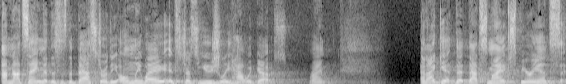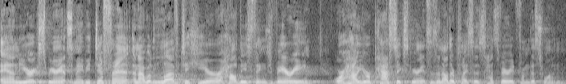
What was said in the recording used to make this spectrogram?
I'm not saying that this is the best or the only way, it's just usually how it goes, right? And I get that that's my experience, and your experience may be different, and I would love to hear how these things vary or how your past experiences in other places has varied from this one.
